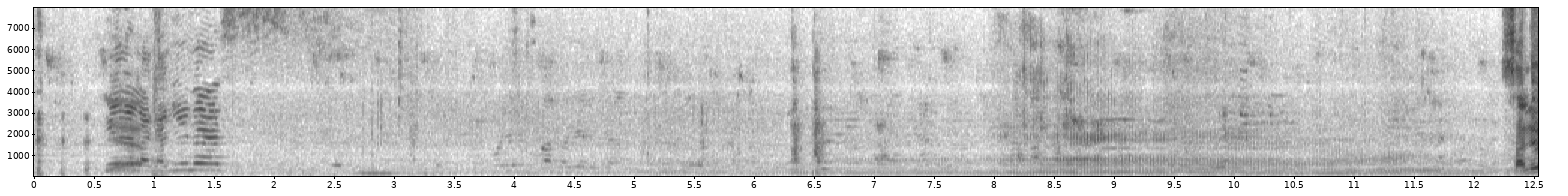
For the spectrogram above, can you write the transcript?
Tiene las gallinas. Salud.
